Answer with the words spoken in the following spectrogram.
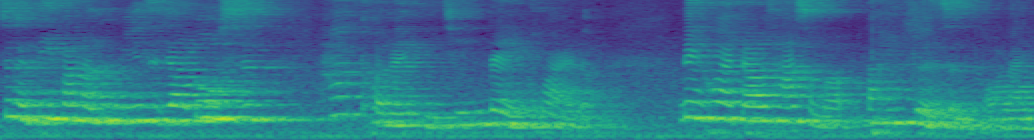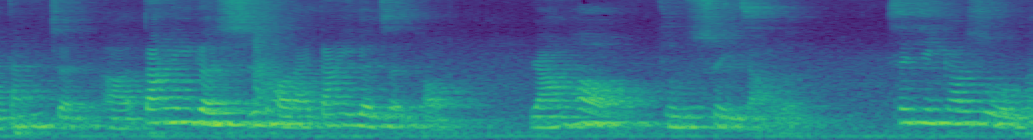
这个地方的名字叫路斯，他可能已经累坏了，累坏到他什么？当一个枕头来当枕啊，当一个石头来当一个枕头，然后就睡着了。圣经告诉我们，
